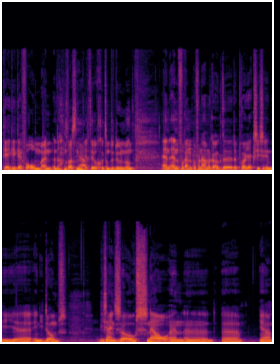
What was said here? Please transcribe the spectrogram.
keek ik even om. En dat was niet Ja. echt heel goed om te doen. Want, en en voornamelijk ook de, de projecties in die, eh, in die domes. Die zijn zo snel en eh, eh, ja,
